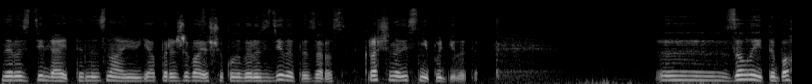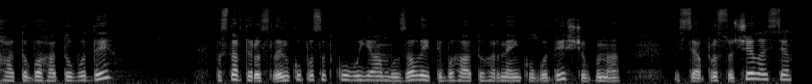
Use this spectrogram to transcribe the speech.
не розділяйте. Не знаю, я переживаю, що коли ви розділите зараз, краще навесні поділите. Е, Залийте багато-багато води, поставте рослинку посадкову яму, залийте багато гарненько води, щоб вона вся просочилася.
